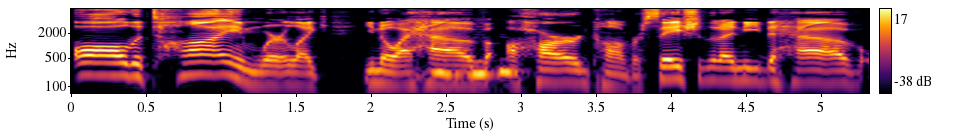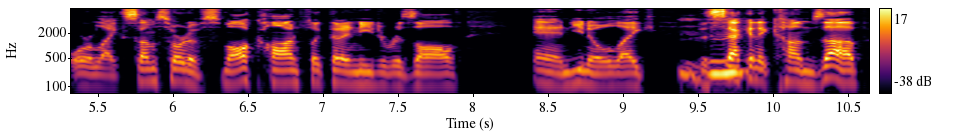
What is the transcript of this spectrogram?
all the time where like, you know, I have Mhm. a hard conversation that I need to have or like some sort of small conflict that I need to resolve. And, you know, like the Mhm. second it comes up,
